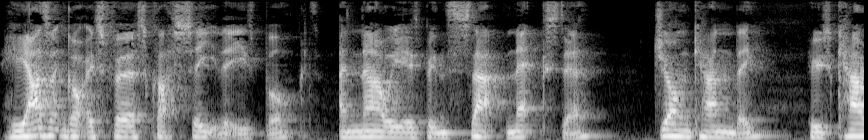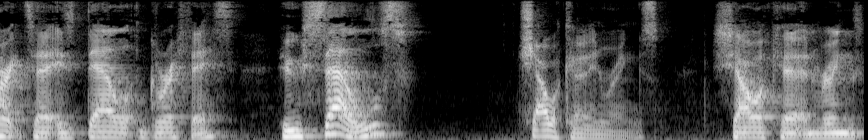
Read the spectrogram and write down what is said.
he hasn't got his first class seat that he's booked, and now he has been sat next to John Candy, whose character is Del Griffiths, who sells Shower curtain rings. Shower curtain rings.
